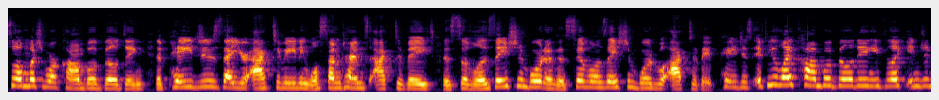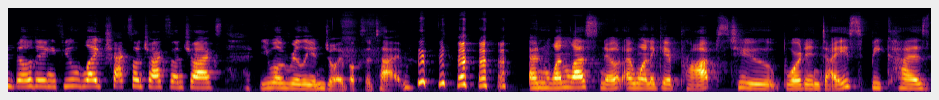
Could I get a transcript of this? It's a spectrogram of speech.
so much more combo building. The pages that you're activating will sometimes activate the civilization board, or the civilization board will activate pages. If you like combo building, if you like engine building, if you like tracks on tracks on tracks, you will really enjoy Books of Time. And one last note, I want to give props to Board and Dice because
